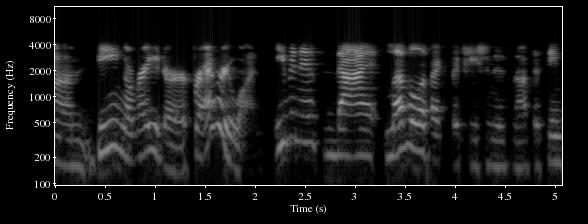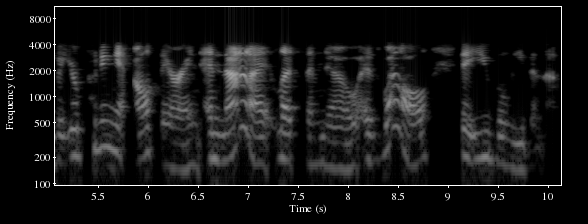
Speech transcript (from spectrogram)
um, being a writer for everyone, even if that level of expectation is not the same, but you're putting it out there and, and that lets them know as well that you believe in them.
